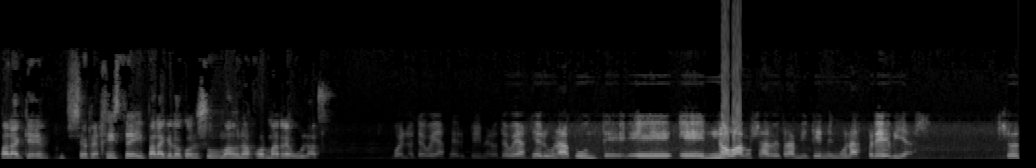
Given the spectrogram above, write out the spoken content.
Para que se registre y para que lo consuma de una forma regular. Bueno, te voy a hacer, primero te voy a hacer un apunte. Eh, eh, no vamos a retransmitir ninguna previas. Eso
